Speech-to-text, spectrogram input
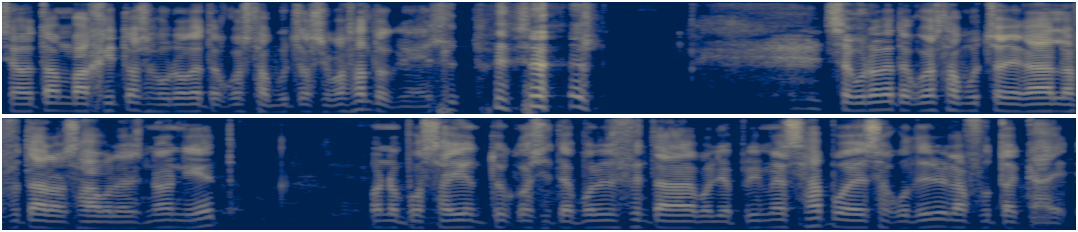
Siendo tan bajito, seguro que te cuesta mucho. Soy más alto que él. seguro que te cuesta mucho llegar a la fruta de los árboles, ¿no, Niet? Bueno, pues hay un truco. Si te pones frente al árbol y oprimes A, puedes sacudir y la fruta cae.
